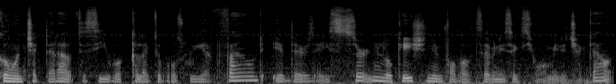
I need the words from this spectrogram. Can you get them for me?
go and check that out to see what collectibles we have found. If there's a certain location in Fallout 76 you want me to check out,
